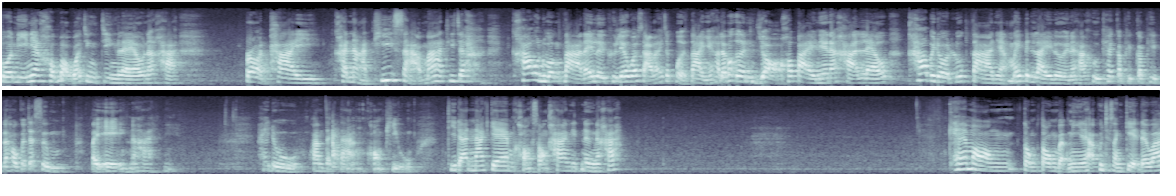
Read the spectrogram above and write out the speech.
ตัวนี้เนี่ยเขาบอกว่าจริงๆแล้วนะคะ ปลอดภัยขนาดที่สามารถที่จะเข้าดวงตาได้เลยคือเรียกว่าสามารถที่จะเปิดตาอย่างเงี้ยค่ะแล้วบังเอิญเหยาะเข้าไปเนี่ยนะคะ แล้วเข้าไปโดนลูกตาเนี่ยไม่เป็นไรเลยนะคะ คือแค่กระพริบกระพริบแล้วเขาก็จะซึมไปเองนะคะนี่ให้ดูความแตกต่างของผิวที่ด้านหน้าแก้มของสองข้างนิดนึงนะคะ แค่มองตรงๆแบบนี้นะคะ คุณจะสังเกตได้ว่า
